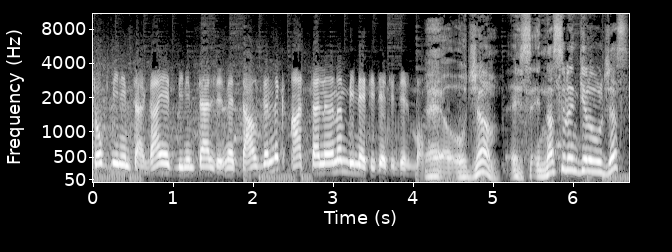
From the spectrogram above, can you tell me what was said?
çok bilimsel, gayet bilimseldir ve dalgınlık hastalığının bir neticesidir bu. E, hocam e, se- nasıl engel olacağız?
